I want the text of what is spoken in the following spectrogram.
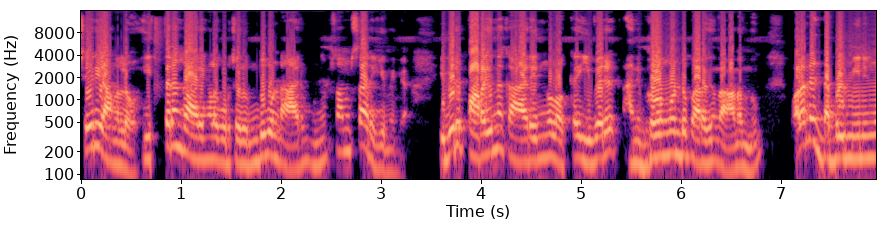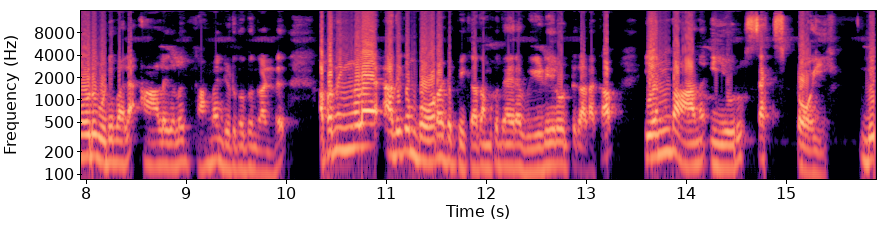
ശരിയാണല്ലോ? ഇത്തരം കാര്യങ്ങളെ കുറിച്ച് എന്തുകൊണ്ട് ആരും ഒന്നും സംസാരിക്കുന്നില്ല. ഇവർ പറയുന്ന കാര്യങ്ങളൊക്കെ ഇവർ അനുഭവം കൊണ്ട് പറയുന്നതാണെന്നും വളരെ ഡബിൾ മീനിങ്ങോട് കൂടി പല ആളുകളും കമന്റ് ഇടുന്നതും കണ്ട്. അപ്പൊ നിങ്ങളെ അധികം ബോറടിപ്പിക്കാതെ നമുക്ക് നേരെ വീഡിയോയിലോട്ട് കടക്കാം. എന്താണ് ഈ ഒരു സെക്സ് ടോയ് ഇത്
